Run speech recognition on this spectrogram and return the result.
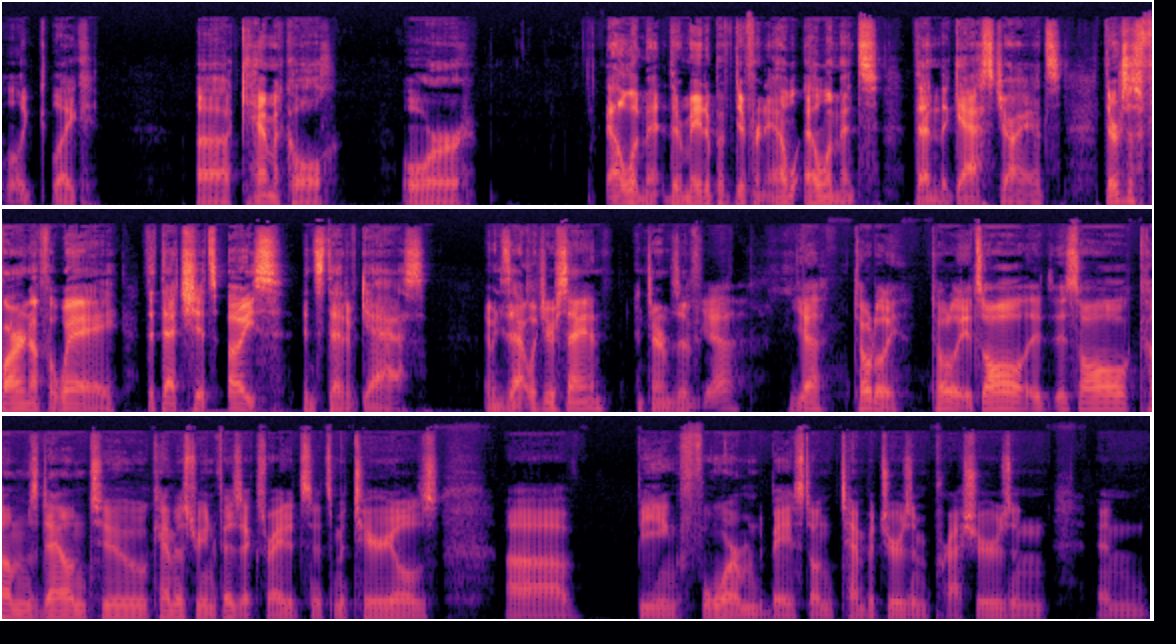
like like uh chemical or element they're made up of different el- elements than the gas giants they're just far enough away that that shit's ice instead of gas. I mean is that what you're saying in terms of yeah. Yeah totally totally. It's all it, this all comes down to chemistry and physics right? It's it's materials uh being formed based on temperatures and pressures and and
